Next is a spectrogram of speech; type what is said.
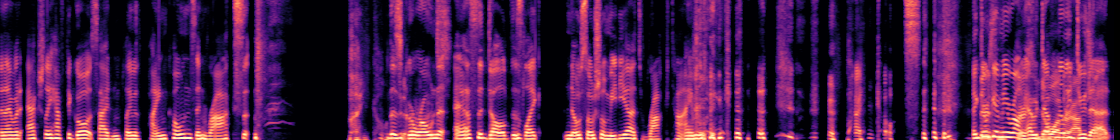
Then I would actually have to go outside and play with pine cones and rocks. Pine cones this grown rocks. ass adult is like, no social media. It's rock time. like, pine cones. like don't get me wrong. I would no definitely do that.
